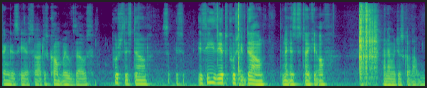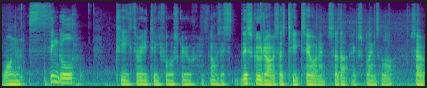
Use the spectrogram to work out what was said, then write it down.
fingers here, so I just can't move those. Push this down. It's, it's, it's easier to push it down than it is to take it off. And then we just got that one single T3, T4 screw. Oh, this, this screwdriver says T2 on it, so that explains a lot. So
